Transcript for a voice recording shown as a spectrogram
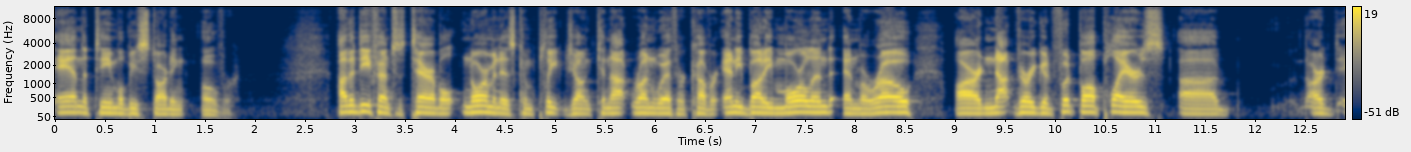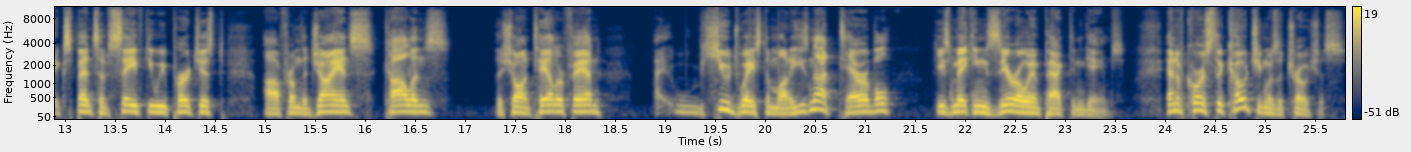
and the team will be starting over. Uh, the defense is terrible. Norman is complete junk, cannot run with or cover anybody. Moreland and Moreau are not very good football players. Uh, our expensive safety we purchased uh, from the Giants, Collins, the Sean Taylor fan, huge waste of money. He's not terrible. He's making zero impact in games. And of course, the coaching was atrocious.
